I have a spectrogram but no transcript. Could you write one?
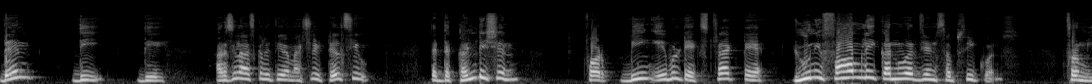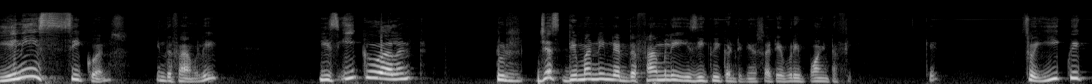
Then the the Arzelà-Ascoli theorem actually tells you that the condition for being able to extract a uniformly convergent subsequence from any sequence in the family is equivalent to just demanding that the family is equicontinuous at every point of E okay. So equi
